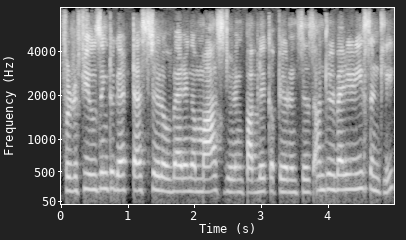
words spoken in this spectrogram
for refusing to get tested or wearing a mask during public appearances until very recently.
